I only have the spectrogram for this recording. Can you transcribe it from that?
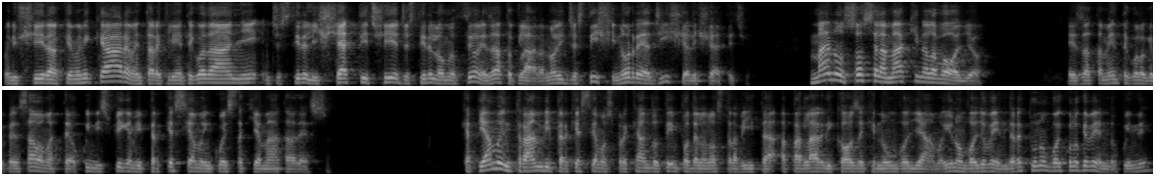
riuscire a comunicare, aumentare clienti e guadagni, gestire gli scettici e gestire le emozioni. Esatto, Clara, non li gestisci, non reagisci agli scettici. Ma non so se la macchina la voglio. esattamente quello che pensavo, Matteo. Quindi spiegami perché siamo in questa chiamata adesso. Capiamo entrambi perché stiamo sprecando tempo della nostra vita a parlare di cose che non vogliamo. Io non voglio vendere, tu non vuoi quello che vendo, quindi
